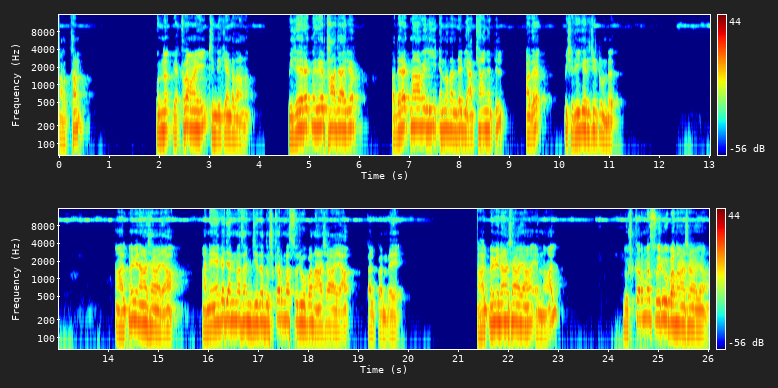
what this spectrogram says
അർത്ഥം ഒന്ന് വ്യക്തമായി ചിന്തിക്കേണ്ടതാണ്. വിജയരത്നതീർത്ഥാചാര്യർ പദരത്നാവലി എന്ന തന്റെ വ്യാഖ്യാനത്തിൽ അത് വിശദീകരിച്ചിട്ടുണ്ട്. ആത്മവിനാശായ അനേകജന്മസഞ്ചിത ദുഷ്കർമ്മസ്വരൂപ നാശായ കൽപ്പന്തേ ആത്മവിനാശായ എന്നാൽ ദുഷ്കർമ്മ ദുഷ്കർമ്മസ്വരൂപനാശായ.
